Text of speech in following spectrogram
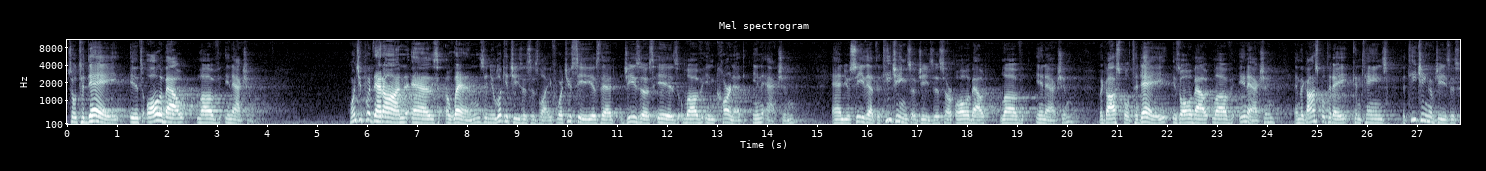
So today, it's all about love in action. Once you put that on as a lens and you look at Jesus' life, what you see is that Jesus is love incarnate in action. And you see that the teachings of Jesus are all about love in action. The gospel today is all about love in action, and the gospel today contains the teaching of Jesus,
